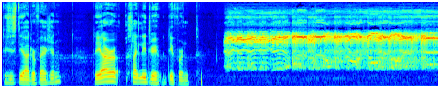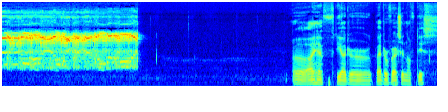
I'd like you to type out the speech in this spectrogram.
This is the other version. They are slightly different. The other better version of this.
